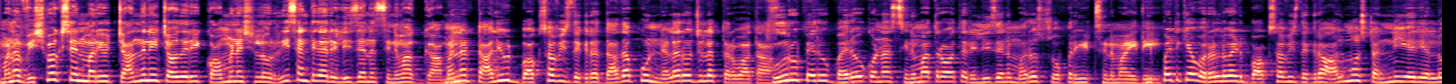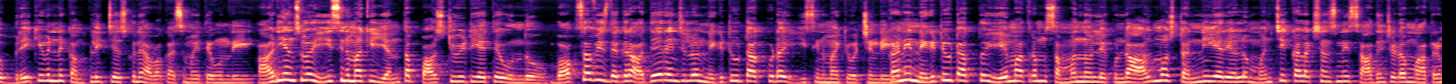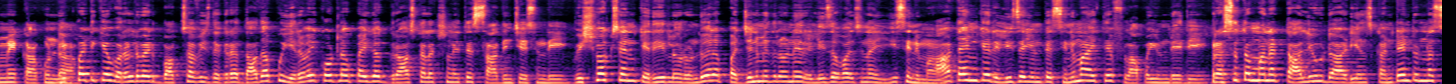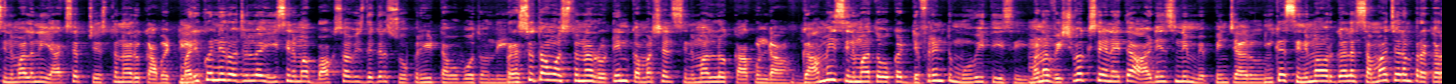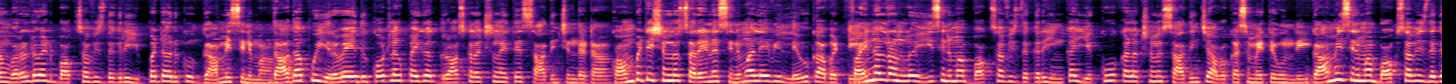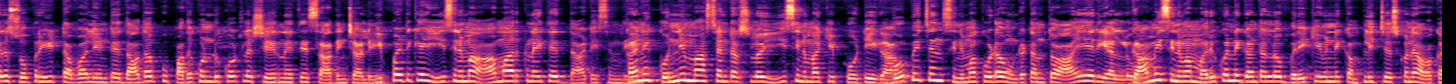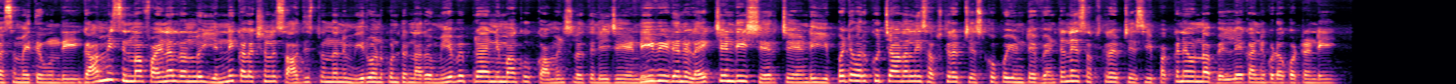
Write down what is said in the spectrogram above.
మన విశ్వక్ సేన్ మరియు చాందిని చౌదరి కాంబినేషన్లో రీసెంట్గా రిలీజ్ అయిన సినిమా మన టాలీవుడ్ బాక్స్ ఆఫీస్ దగ్గర దాదాపు నెల రోజుల తర్వాత ఊరు పేరు భైరవ్ కొన సినిమా తర్వాత రిలీజ్ అయిన మరో సూపర్ హిట్ సినిమా ఇది. ఇప్పటికే వరల్డ్ వైడ్ బాక్స్ ఆఫీస్ దగ్గర ఆల్మోస్ట్ అన్ని ఏరియాల్లో బ్రేక్ ఈవెన్ని కంప్లీట్ చేసుకునే అవకాశం అయితే ఉంది. ఆడియన్స్లో ఈ సినిమాకి ఎంత పాజిటివిటీ అయితే ఉందో బాక్స్ ఆఫీస్ దగ్గర అదే రేంజ్లో నెగిటివ్ టాక్ కూడా ఈ సినిమాకి వచ్చింది. కానీ నెగిటివ్ టాక్తో ఏ మాత్రం సంబంధం లేకుండా ఆల్మోస్ట్ అన్ని ఏరియాల్లో మంచి కలెక్షన్స్ని సాధించడం మాత్రమే కాకుండా ఇప్పటికే వరల్డ్ వైడ్ బాక్స్ ఆఫీస్ దగ్గర దాదాపు ఇరవై కోట్లకు పైగా గ్రాస్ కలెక్షన్ అయితే సాధించేసింది. విశ్వక్షన్ కెరీర్లో రెండు వేల పద్దెనిమిదిలోనే రిలీజ్ అవ్వాల్సిన ఈ సినిమా ఆ టైం కే రిలీజ్ అయి ఉంటే సినిమా అయితే ఫ్లాప్ అయి ఉండేది. ప్రస్తుతం మన టాలీవుడ్ ఆడియన్స్ కంటెంట్ ఉన్న సినిమాలని యాక్సెప్ట్ చేస్తున్నారు కాబట్టి మరికొన్ని రోజుల్లో ఈ సినిమా బాక్స్ ఆఫీస్ దగ్గర సూపర్ హిట్ అవ్వబోతోంది. ప్రస్తుతం వస్తున్న రొటీన్ కమర్షియల్ సినిమాల్లో కాకుండా గామీ సినిమాతో ఒక డిఫరెంట్ మూవీ తీసి మన విశ్వక్సేన్ అయితే ఆడియన్స్ని మెప్పించారు. ఇంకా సినిమా వర్గాల సమాచారం ప్రకారం వరల్డ్ వైడ్ బాక్స్ ఆఫీస్ దగ్గర ఇప్పటి వరకు గామి సినిమా. దాదాపు ఇరవై ఐదు కోట్లకు పైగా గ్రాస్ కలెక్షన్ అయితే సాధించిందట. కాంపిటీషన్లో సరైన సినిమాలేవి లేవు కాబట్టి ఫైనల్ రన్లో ఈ సినిమా బాక్స్ ఆఫీస్ దగ్గర ఇంకా ఎక్కువ కలెక్షన్లు సాధించే అవకాశం అయితే ఉంది. గామి సినిమా బాక్స్ ఆఫీస్ దగ్గర సూపర్ హిట్ అవ్వాలి అంటే దాదాపు పదకొండు కోట్ల షేర్ నైతే సాధించాలి. ఇప్పటికే ఈ సినిమా ఆ మార్క్ నైతే దాటేసింది. కానీ కొన్ని మాస్ సెంటర్స్లో ఈ సినిమాకి పోటీగా గోపీచంద్ సినిమా కూడా ఉండటంతో ఆ ఏరియాలో గామి సినిమా మరికొన్ని గంటల్లో బ్రేక్ ఈవెన్ని కంప్లీట్ చేసుకునే అవకాశం అయితే ఉంది. గామి సినిమా ఫైనల్ రన్లో ఎన్ని కలెక్షన్లు సాధిస్తుందని మీరు అనుకుంటున్నారో మీ అభిప్రాయాన్ని మాకు కామెంట్స్లో తెలియజేయండి. ఈ వీడియోని లైక్ చేయండి షేర్ చేయండి. ఇప్పటి వరకు ఛానల్ని సబ్స్క్రైబ్ చేసుకోపోయి ఉంటే వెంటనే సబ్స్క్రైబ్ చేసి పక్కనే ఉన్న బెల్ ఐకాన్ని కూడా కొట్టండి.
